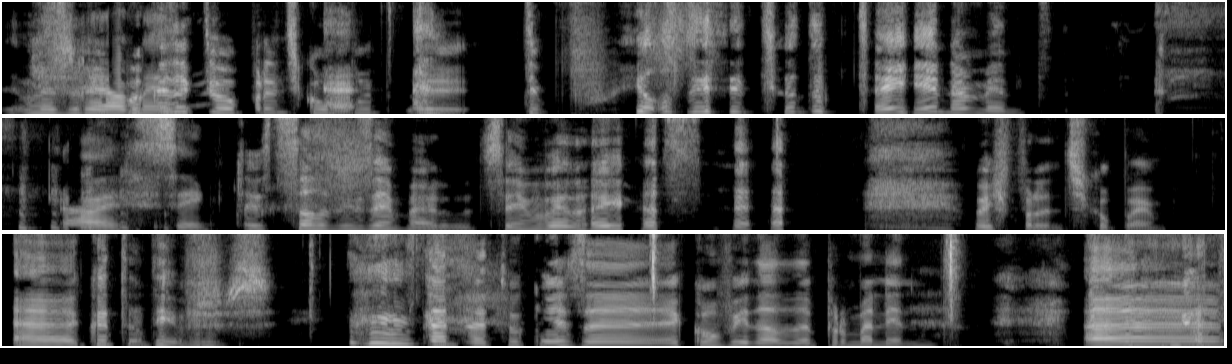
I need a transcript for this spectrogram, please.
Mas Uma coisa realmente. que tu aprendes com putos é. Tipo, eles dizem tudo o que têm na mente. Ai, sim. Só dizem merda, sem graça. Mas pronto, desculpem. Ah, quanto a livros. Sandra, tu que és a, a convidada permanente. Adoro.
